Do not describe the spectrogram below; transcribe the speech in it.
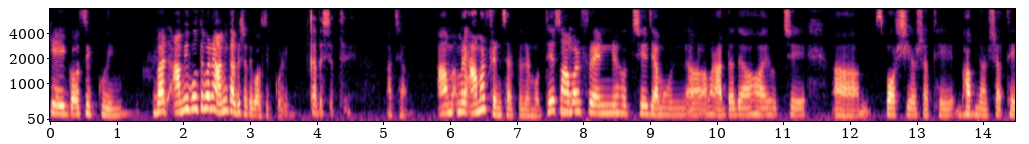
কে গসিপ কুইন বাট আমি বলতে পারি আমি কাদের সাথে গসিপ করি? কাদের সাথে? আচ্ছা। মানে আমার ফ্রেন্ড সার্কেলের মধ্যে। সো আমার ফ্রেন্ড হচ্ছে যেমন আমার আড্ডা দেওয়া হয় হচ্ছে স্পর্শিয়ার সাথে ভাবনার সাথে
